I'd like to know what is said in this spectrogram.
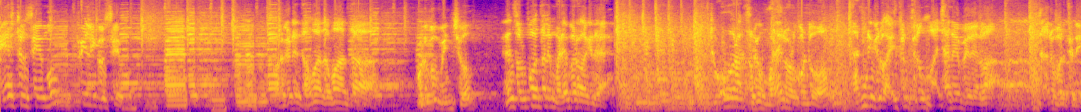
ಟೇಸ್ಟು ಸೇಮು ಫೀಲಿಂಗು ಸೇಮು ಹೊರಗಡೆ ಧಮ ಧಮ ಅಂತ ಹುಡುಗು ಮಿಂಚು ಇನ್ನು ಸ್ವಲ್ಪ ಹೊತ್ತಲ್ಲಿ ಮಳೆ ಬರವಾಗಿದೆ. ಜೋರಾಗಿ ಸುರಿಯೋ ಮಳೆ ನೋಡ್ಕೊಂಡು ತಣ್ಣಗಿರೋ ಐಸ್ ಕ್ರೀಮ್ ತಿನ್ನೋ ಮಜಾನೇ ಬೇರೆ ಅಲ್ವಾ? ನಾನು ಬರ್ತೀನಿ.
